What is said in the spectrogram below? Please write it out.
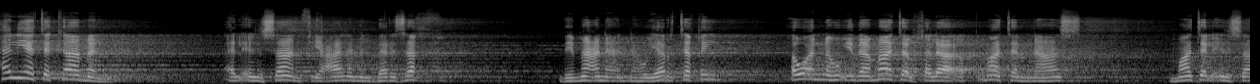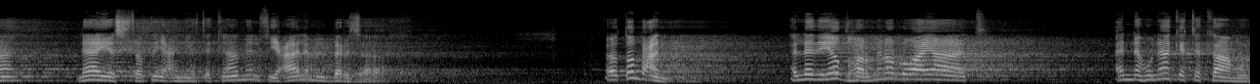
هل يتكامل الإنسان في عالم البرزخ بمعنى أنه يرتقي أو أنه إذا مات الخلائق مات الناس مات الإنسان لا يستطيع أن يتكامل في عالم البرزخ. طبعا الذي يظهر من الروايات أن هناك تكامل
